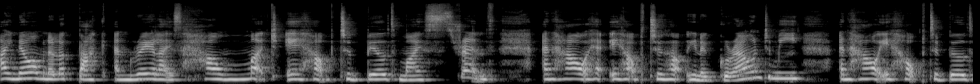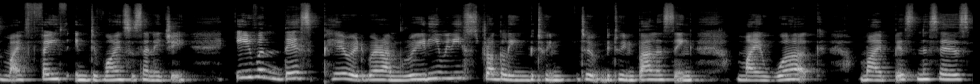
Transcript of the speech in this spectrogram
I know I'm going to look back and realize how much it helped to build my strength and how it helped to help, you know, ground me and how it helped to build my faith in divine source energy. Even this period where I'm really, really struggling between, to, between balancing my work, my businesses,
